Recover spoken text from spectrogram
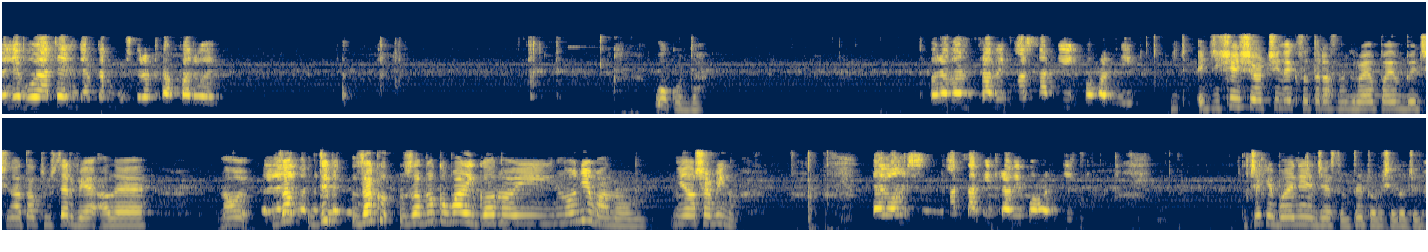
Ja nie był na ten, jak tam do środka wpadłem. O kurde. Ale mam prawie dwa staki pochodni. Dzi- Dzisiejszy odcinek, co teraz nagrałem, powinien być na tamtym serwie, ale no, za, zako- zablokowali go, no i no nie ma, no, nie nasza wina. Ja mam s- dwa staki prawie pochodni. Czekaj, bo ja nie wiem, gdzie jestem, typem się do ciebie.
